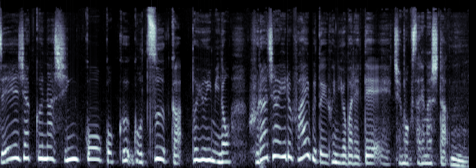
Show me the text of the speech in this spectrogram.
脆弱な新興国5通貨という意味のフラジャイル5というふうに呼ばれて注目されました。うん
